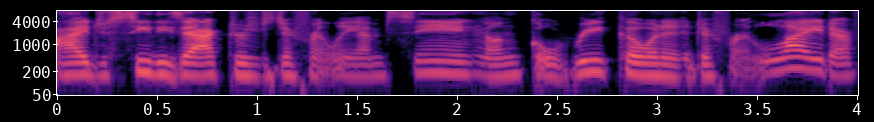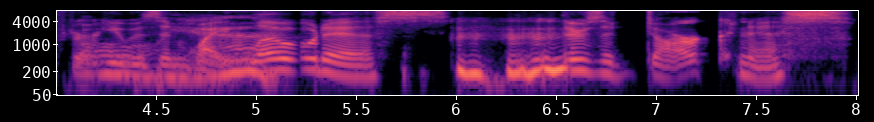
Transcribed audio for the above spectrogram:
I just see these actors differently. I'm seeing Uncle Rico in a different light after he was Oh, in White yeah. Lotus. Mhm. There's a darkness.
